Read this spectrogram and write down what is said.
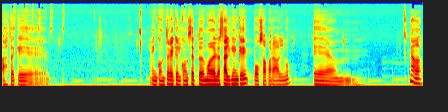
hasta que encontré que el concepto de modelo es alguien que posa para algo. Eh, nada,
